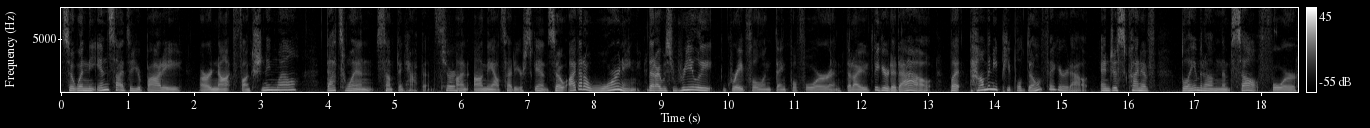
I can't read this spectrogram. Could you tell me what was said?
So when the insides of your body are not functioning well, that's when something happens sure. on, on the outside of your skin. So I got a warning that I was really grateful and thankful for and that I figured it out. But how many people don't figure it out and just kind of blame it on themselves for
